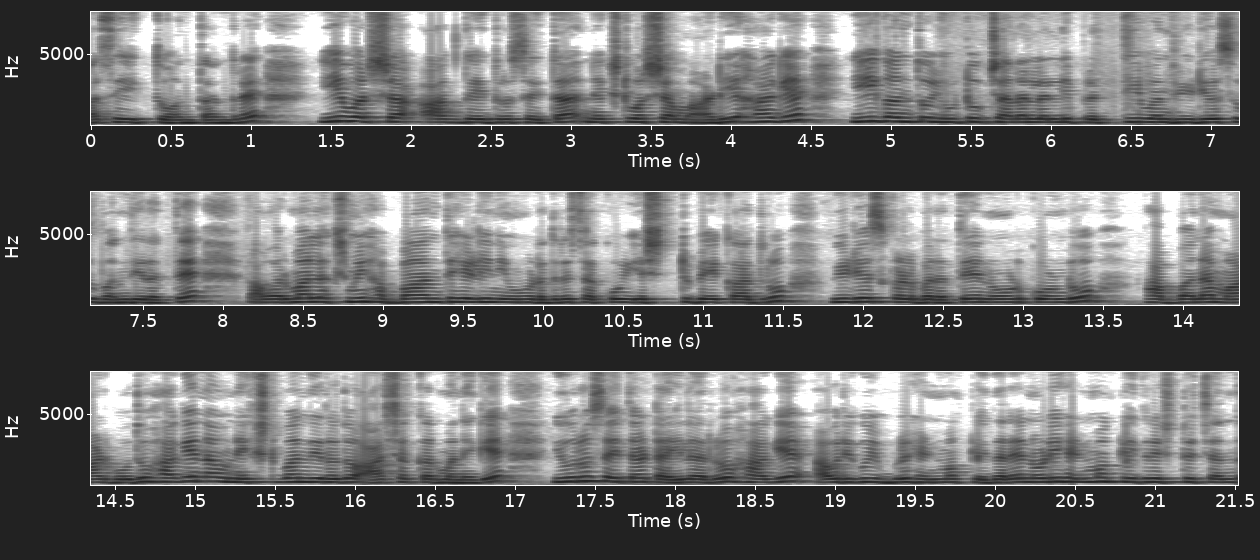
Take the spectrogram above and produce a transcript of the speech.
ಆಸೆ ಇತ್ತು ಅಂತಂದರೆ, ಈ ವರ್ಷ ಆಗದೆ ಇದ್ದರೂ ಸಹಿತ ನೆಕ್ಸ್ಟ್ ವರ್ಷ ಮಾಡಿ. ಹಾಗೆ ಈಗಂತೂ ಯೂಟ್ಯೂಬ್ ಚಾನಲಲ್ಲಿ ಪ್ರತಿ ಒಂದು ವೀಡಿಯೋಸು ಬಂದಿರುತ್ತೆ. ವರಮಹಾಲಕ್ಷ್ಮಿ ಹಬ್ಬ ಅಂತ ಹೇಳಿ ನೀವು ಹೊಡೆದ್ರೆ ಸಾಕು, ಎಷ್ಟು ಬೇಕಾದರೂ ವೀಡಿಯೋಸ್ಗಳು ಬರುತ್ತೆ. ನೋಡಿಕೊಂಡು ಹಬ್ಬನ ಮಾಡ್ಬೋದು. ಹಾಗೆ ನಾವು ನೆಕ್ಸ್ಟ್ ಬಂದಿರೋದು ಆಶಕ್ಕರ್ ಮನೆಗೆ. ಇವರು ಸಹಿತ ಟೈಲರು. ಹಾಗೆ ಅವರಿಗೂ ಇಬ್ಬರು ಹೆಣ್ಮಕ್ಳಿದ್ದಾರೆ. ನೋಡಿ ಹೆಣ್ಮಕ್ಳಿದ್ರೆ ಎಷ್ಟು ಚಂದ.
